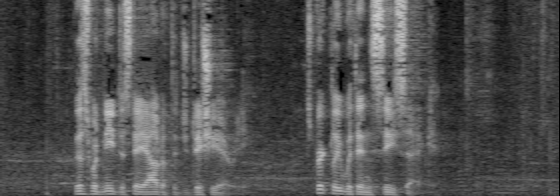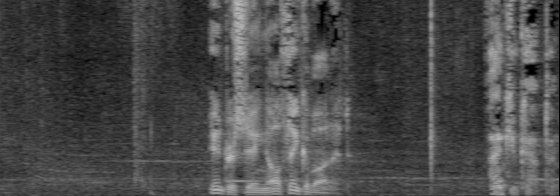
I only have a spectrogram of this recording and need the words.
This would need to stay out of the judiciary. Strictly within C-Sec. Interesting. I'll think about it. Thank you, Captain.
